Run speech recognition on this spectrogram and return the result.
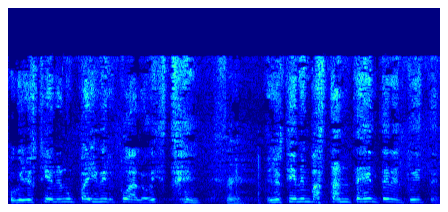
Porque ellos tienen un país virtual, ¿oíste? Sí. Ellos tienen bastante gente en el Twitter.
